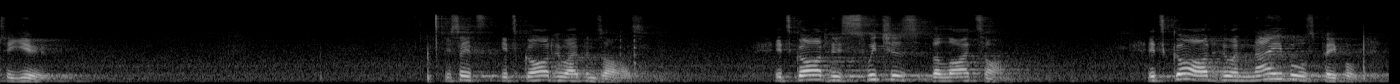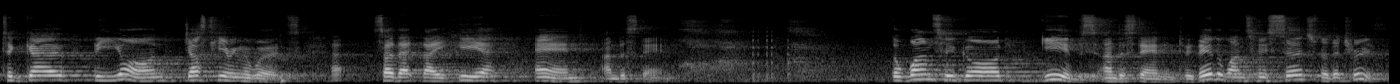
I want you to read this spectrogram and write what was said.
to you. You see, it's, it's God who opens eyes. It's God who switches the lights on. It's God who enables people to go beyond just hearing the words uh, so that they hear and understand. The ones who God gives understanding to, they're the ones who search for the truth,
